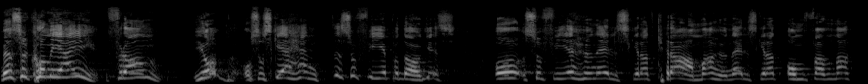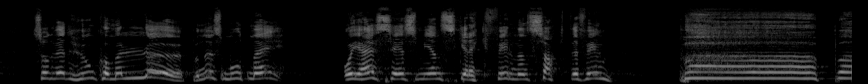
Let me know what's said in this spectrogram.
Men så kommer jeg fra en jobb, og så skal jeg hente Sofie på dagis. Og Sofie hun elsker at krama, hun elsker at omfavna. Så du vet, hun kommer løpende mot meg. Og jeg ser som i en skrekkfilm, en sakte film. Pappa!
